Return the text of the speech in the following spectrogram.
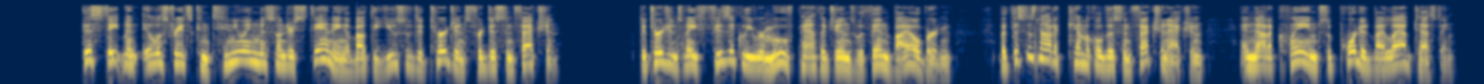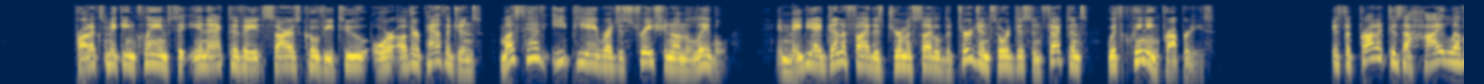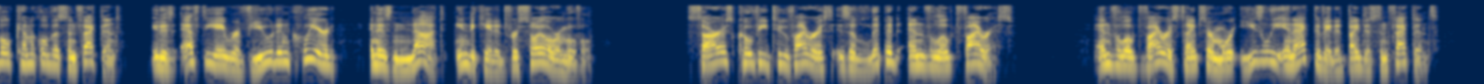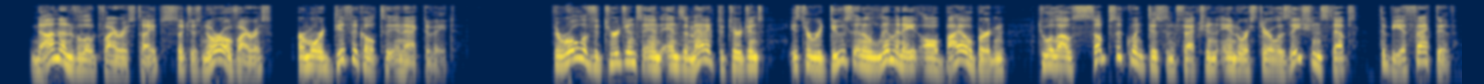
This statement illustrates continuing misunderstanding about the use of detergents for disinfection. Detergents may physically remove pathogens within bioburden, but this is not a chemical disinfection action and not a claim supported by lab testing. Products making claims to inactivate SARS-CoV-2 or other pathogens must have EPA registration on the label and may be identified as germicidal detergents or disinfectants with cleaning properties. If the product is a high-level chemical disinfectant, it is FDA reviewed and cleared and is not indicated for soil removal. SARS-CoV-2 virus is a lipid enveloped virus enveloped virus types are more easily inactivated by disinfectants. Non-enveloped virus types, such as norovirus, are more difficult to inactivate. The role of detergents and enzymatic detergents is to reduce and eliminate all bioburden to allow subsequent disinfection and or sterilization steps to be effective.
